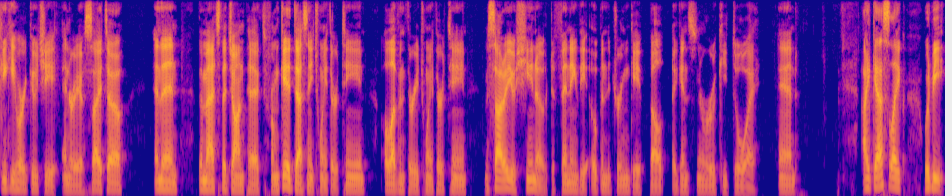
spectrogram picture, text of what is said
Genki Horiguchi, and Ryo Saito. And then the match that John picked from Gate Destiny 2013, 11 3 2013, Masato Yoshino defending the Open the Dream Gate belt against Naruki Doi. And I guess like would be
